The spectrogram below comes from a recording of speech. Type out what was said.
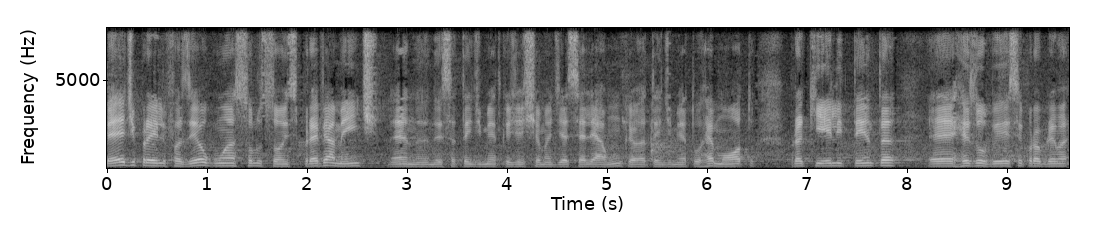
pede para ele fazer algumas soluções previamente, né, nesse atendimento que a gente chama de SLA1, que é o atendimento remoto, para que ele tenta é, resolver esse problema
